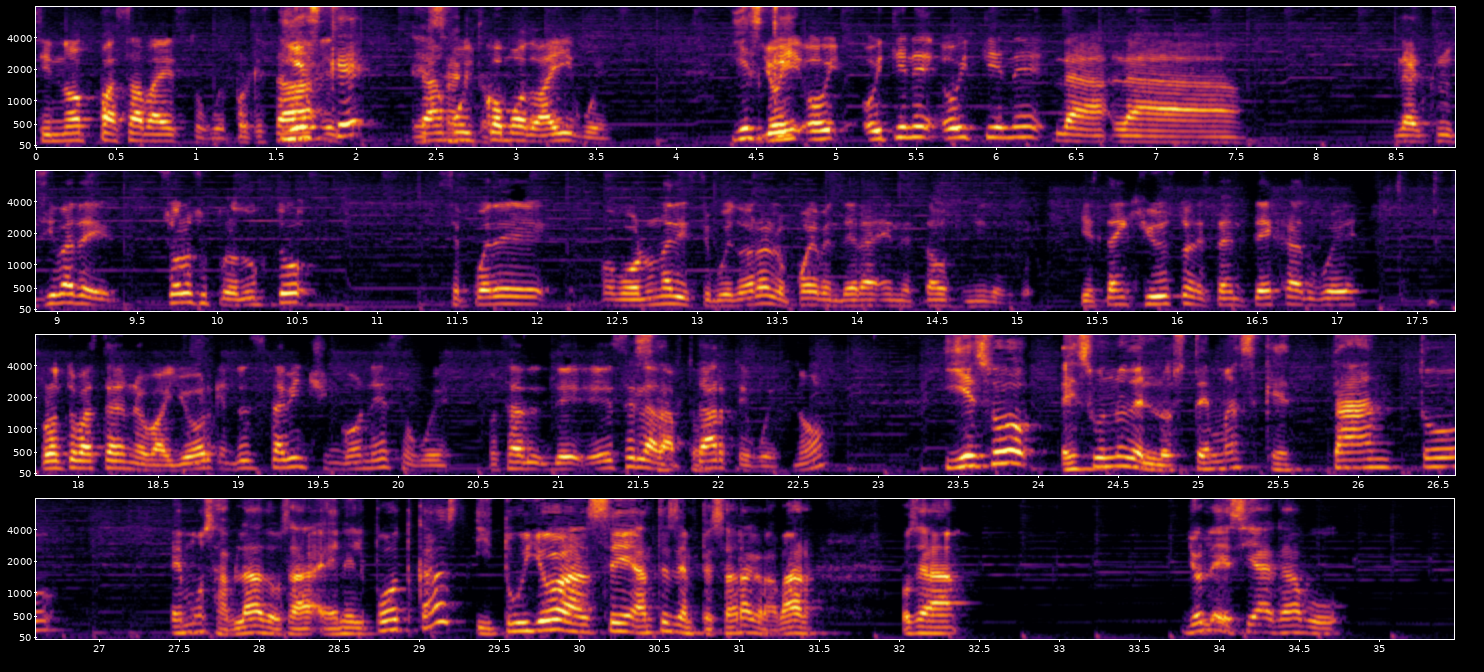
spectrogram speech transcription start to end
si no pasaba esto, güey. Porque estaba, muy cómodo ahí, güey. Y es que... hoy, hoy, hoy, tiene, hoy tiene la, la, la exclusiva de solo su producto se puede, por una distribuidora, lo puede vender en Estados Unidos, güey. Y está en Houston, está en Texas, güey. Pronto va a estar en Nueva York. Entonces está bien chingón eso, güey. O sea, es el adaptarte, güey, ¿no? Y eso es uno de los temas que tanto hemos hablado, o sea, en el podcast y tú y yo hace, antes de empezar a grabar. O sea, yo le decía a Gabo,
